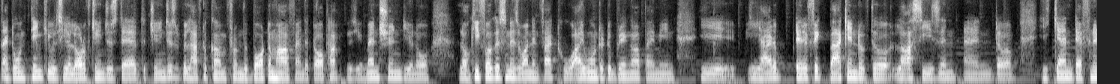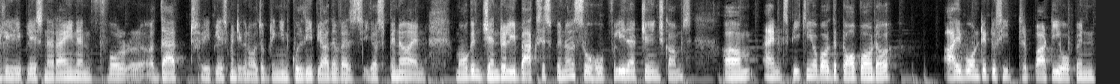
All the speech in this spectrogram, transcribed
I don't think you'll see a lot of changes there. The changes will have to come from the bottom half and the top half, as you mentioned. You know, Lockie Ferguson is one, in fact, who I wanted to bring up. I mean, he he had a terrific back end of the last season, and uh, he can definitely replace Narayan. And for uh, that replacement, you can also bring in Kuldeep Yadav as your spinner, and Morgan generally backs his spinner. So hopefully that change comes. Um, and speaking about the top order, I wanted to see Tripathi open.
